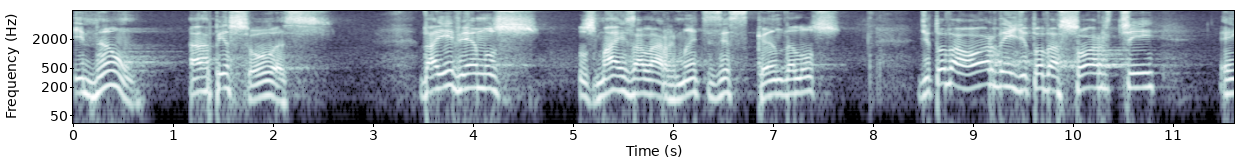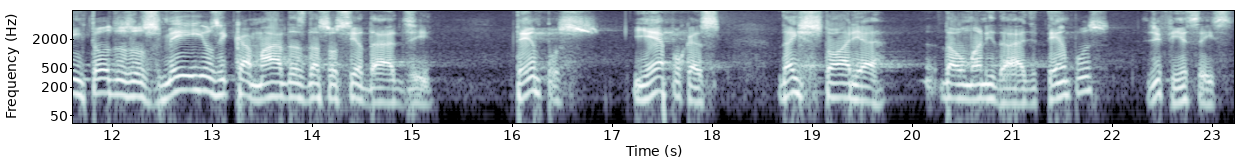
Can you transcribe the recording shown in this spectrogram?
e não a pessoas. Daí vemos os mais alarmantes escândalos de toda ordem e de toda sorte em todos os meios e camadas da sociedade. Tempos e épocas da história da humanidade, tempos difíceis.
